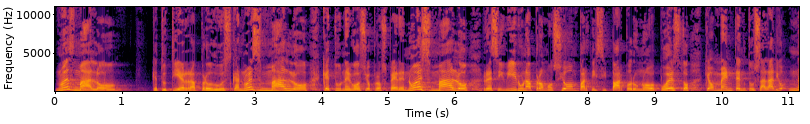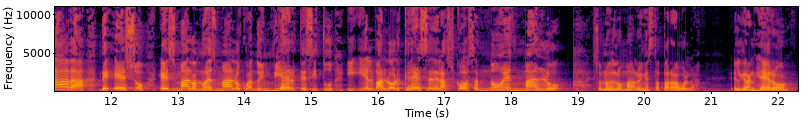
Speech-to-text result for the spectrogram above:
No es malo que tu tierra produzca, no es malo que tu negocio prospere, no es malo recibir una promoción, participar por un nuevo puesto, que aumenten tu salario, nada de eso es malo, no es malo cuando inviertes y, tú, y, y el valor crece de las cosas, no es malo. Eso no es lo malo en esta parábola. El granjero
